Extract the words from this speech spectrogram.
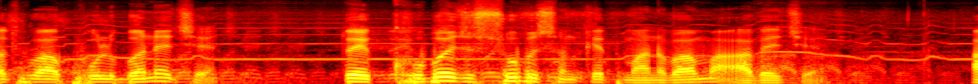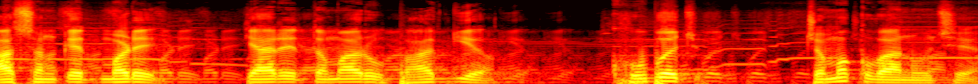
અથવા ફૂલ બને છે, તો એ ખૂબ જ શુભ સંકેત માનવામાં આવે છે. આ સંકેત મળે ત્યારે તમારું ભાગ્ય ખૂબ જ ચમકવાનું છે.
